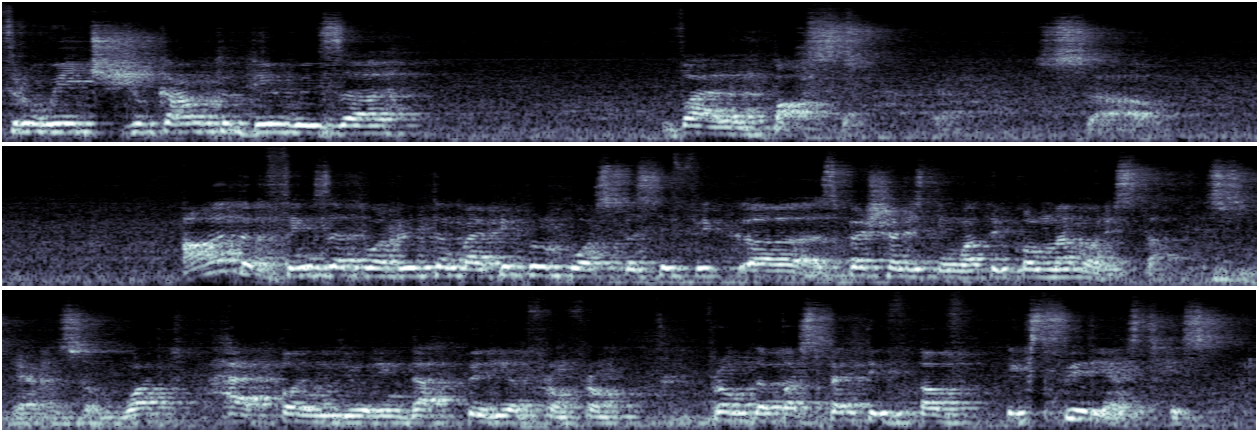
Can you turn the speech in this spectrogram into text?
through which you come to deal with a violent past. Yeah. So other things that were written by people who are specific uh, specialists in what we call memory studies. Yeah, so what happened during that period from, from, from the perspective of experienced history.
